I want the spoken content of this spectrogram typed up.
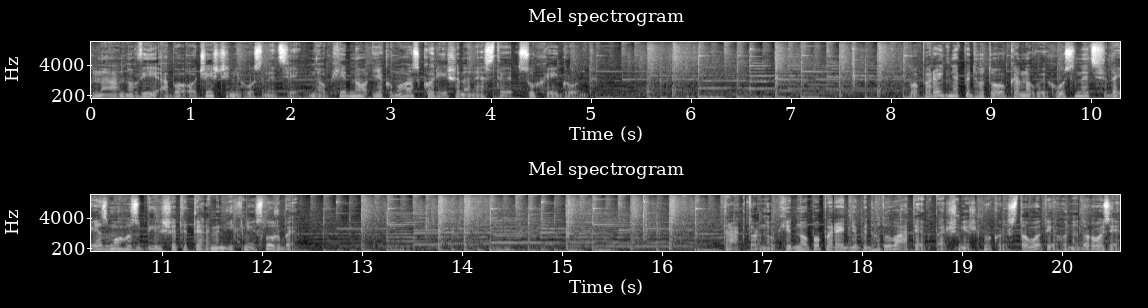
На нові або очищені гусениці необхідно якомога скоріше нанести сухий ґрунт. Попередня підготовка нових гусениць дає змогу збільшити термін їхньої служби. Трактор необхідно попередньо підготувати, перш ніж використовувати його на дорозі,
